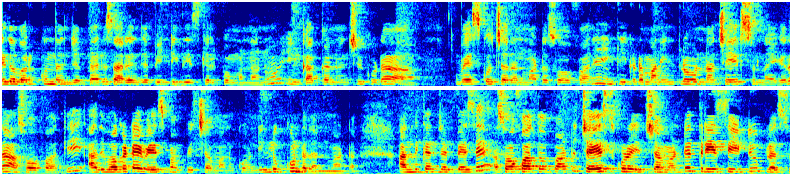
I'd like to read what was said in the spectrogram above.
ఏదో వర్క్ ఉందని చెప్పారు. సరే అని చెప్పి ఇంటికి తీసుకెళ్ళిపోమన్నాను. ఇంకా అక్కడ నుంచి కూడా వేసుకొచ్చారనమాట సోఫాని. ఇంక ఇక్కడ మన ఇంట్లో ఉన్న చైర్స్ ఉన్నాయి కదా ఆ సోఫాకి అది ఒకటే వేసి పంపించామనుకోండి లుక్ ఉండదు అనమాట అందుకని చెప్పేసి సోఫాతో పాటు చైర్స్ కూడా ఇచ్చామంటే three seat plus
